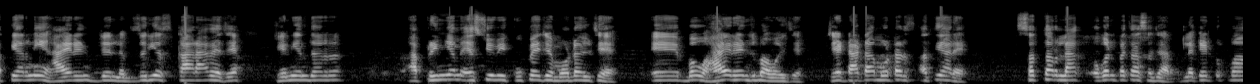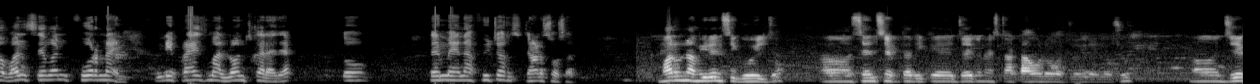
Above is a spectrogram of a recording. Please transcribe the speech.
અત્યારની હાઈ રેન્જ જે લક્ઝરિયસ કાર આવે છે, જેની અંદર આ પ્રીમિયમ એસયુવી કુપે જે મોડલ છે, એ બહુ હાઈ રેન્જમાં હોય છે. જે ટાટા મોટર્સ અત્યારે સત્તર લાખ ઓગણપચાસ હજાર એટલે કે ટૂંકમાં વન સેવન ફોર નાઇનની પ્રાઇસમાં લોન્ચ કરે છે. તો તમે એના ફ્યુચર્સ જાણશો સર મારું નામ હિરેનસિંહ ગોહિલ છે. સેલ્સ હેડ તરીકે જય ગણેશ ટાટા ઓલ જોઈ રહ્યો છું. જે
